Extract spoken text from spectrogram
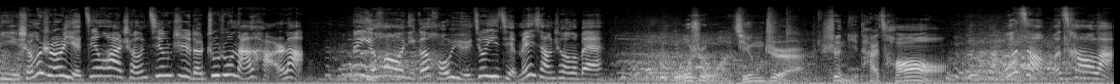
你什么时候也进化成精致的猪猪男孩了？那以后你跟侯宇就一姐妹相称了呗？不是我精致，是你太糙。我怎么糙了？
